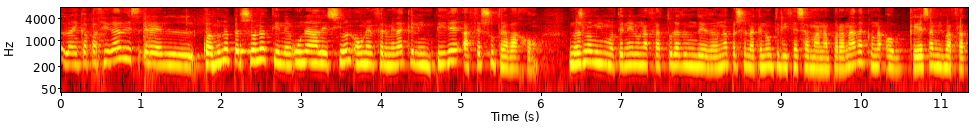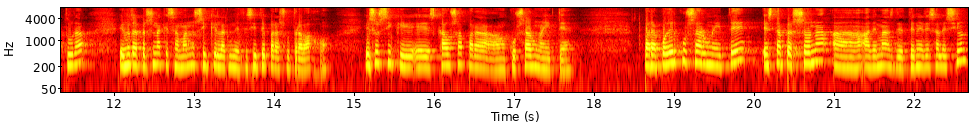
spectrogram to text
La incapacidad es cuando una persona tiene una lesión o una enfermedad que le impide hacer su trabajo. No es lo mismo tener una fractura de un dedo en una persona que no utiliza esa mano para nada que, o que esa misma fractura en otra persona que esa mano sí que la necesite para su trabajo. Eso sí que es causa para cursar una IT. Para poder cursar una IT, esta persona, además de tener esa lesión,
